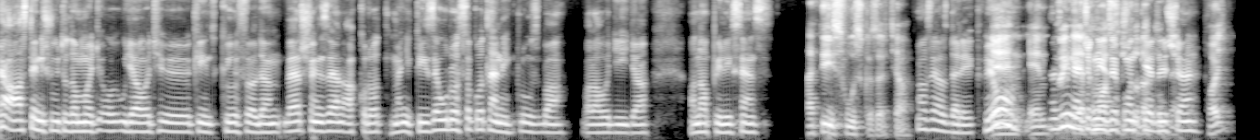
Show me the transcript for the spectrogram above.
Ja, azt én is úgy tudom, hogy ugye, hogy kint külföldön versenyzel, akkor ott mennyi 10 euró szokott lenni pluszba, valahogy így a, a napi licensz. Hát 10-20 között, ja. Azért az derék. Jó, én, én ez minden csak nézőpont kérdése. Hogy?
